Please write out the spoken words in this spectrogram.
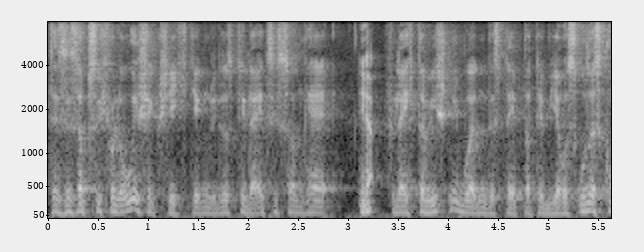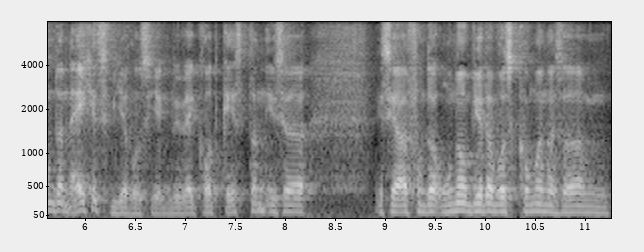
das ist eine psychologische Geschichte, irgendwie, dass die Leute sich sagen, hey, Ja. vielleicht erwischt mich morgen das depperte Virus. Oder es kommt ein neues Virus irgendwie, weil gerade gestern ist ja, ist ja von der UNO wieder was gekommen, also ähm,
